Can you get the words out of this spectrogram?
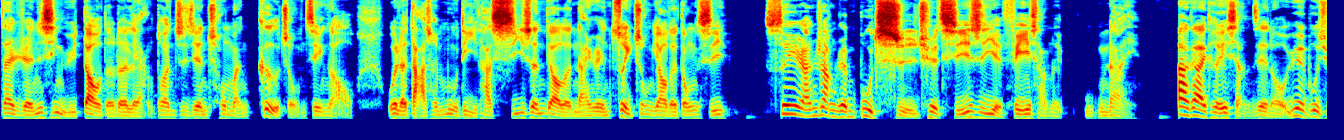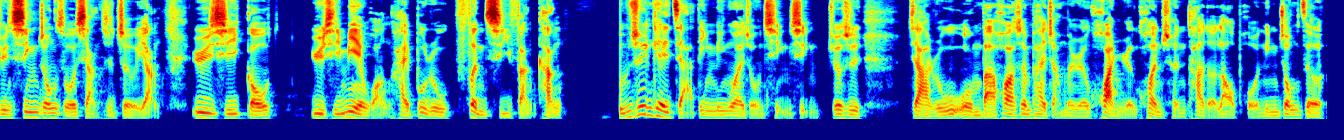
在人性与道德的两端之间充满各种煎熬。为了达成目的，他牺牲掉了男人最重要的东西，虽然让人不齿，却其实也非常的无奈。大概可以想见哦，岳不群心中所想是这样：与其苟，与其灭亡，还不如奋起反抗。我们这边可以假定另外一种情形，就是假如我们把华山派掌门人换人，换成他的老婆宁中则，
